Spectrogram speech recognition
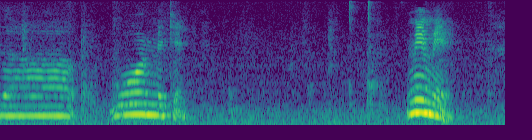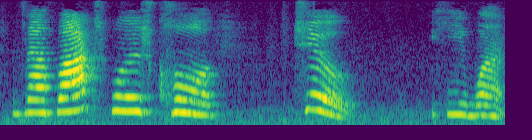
The war mitten. Mimi. The fox was cold too. He went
